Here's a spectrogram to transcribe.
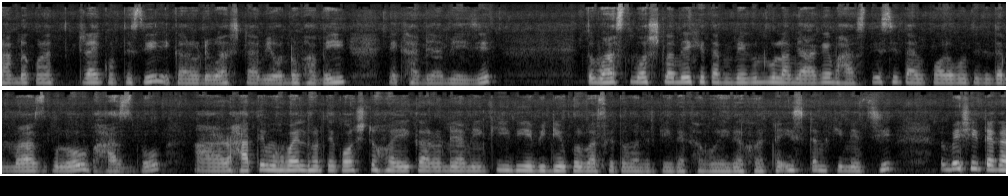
রান্না করার ট্রাই করতেছি, এই কারণে মাছটা আমি অন্যভাবেই এখানে আমি এই যে তো মাছ মশলা মেখে তারপর বেগুনগুলো আমি আগে ভাজতেছি, তারপর পরবর্তীতে দেন মাছগুলো ভাজবো। আর হাতে মোবাইল ধরতে কষ্ট হয় এই কারণে আমি কি দিয়ে ভিডিও করব আজকে তোমাদেরকেই দেখাবো। এই দেখো, একটা স্ট্যান্ড কিনেছি। বেশি টাকা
